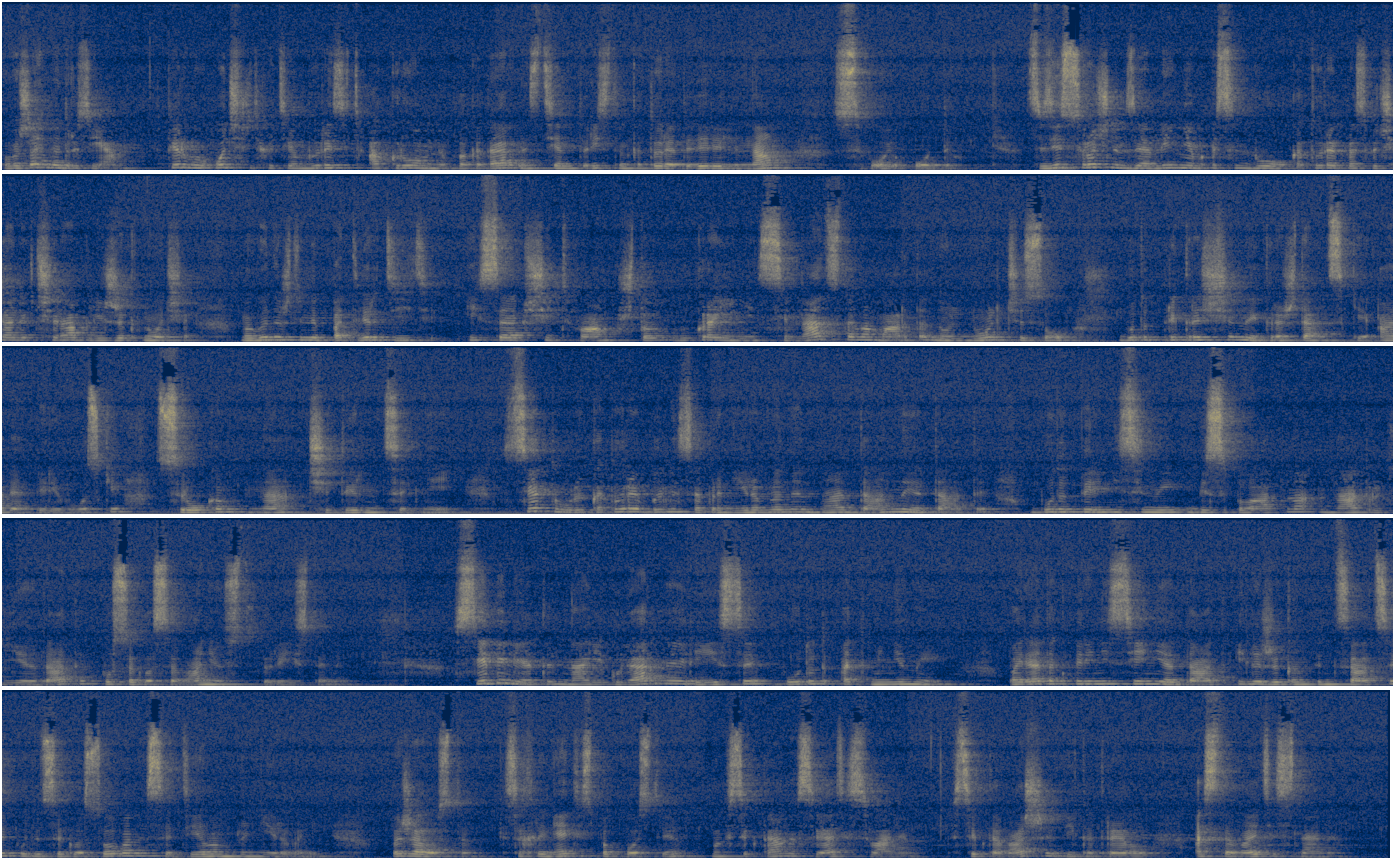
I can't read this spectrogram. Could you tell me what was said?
Уважаемые друзья, в первую очередь хотим выразить огромную благодарность тем туристам, которые доверили нам свой отдых. В связи с срочным заявлением СНБО, которое прозвучали вчера ближе к ночи, мы вынуждены подтвердить и сообщить вам, что в Украине с 17 марта 00 часов будут прекращены гражданские авиаперевозки сроком на 14 дней. Все туры, которые были забронированы на данные даты, будут перенесены бесплатно на другие даты по согласованию с туристами. Все билеты на регулярные рейсы будут отменены. Порядок перенесения дат или же компенсации будет согласован с отделом бронирований. Пожалуйста, сохраняйте спокойствие. Мы всегда на связи с вами. Всегда ваша Вика Travel. Оставайтесь с нами.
